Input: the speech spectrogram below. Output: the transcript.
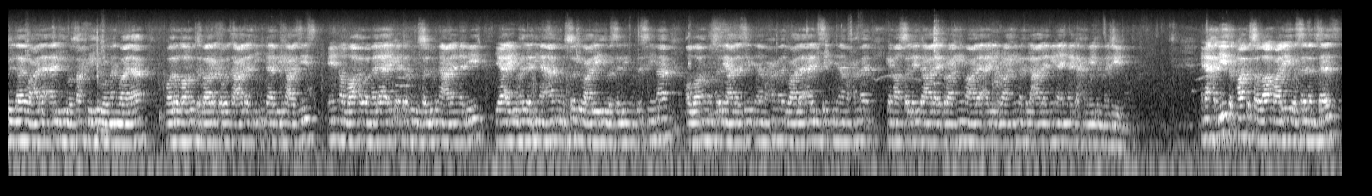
رسول الله وعلى آله وصحبه ومن والاه قال الله تبارك وتعالى في كتابه العزيز إن الله وملائكته يصلون على النبي يا أيها الذين آمنوا صلوا عليه وسلموا تسليما اللهم صل على سيدنا محمد وعلى آل سيدنا محمد كما صليت على إبراهيم وعلى آل إبراهيم في العالمين إنك حميد مجيد In a hadith, the Prophet ﷺ says,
